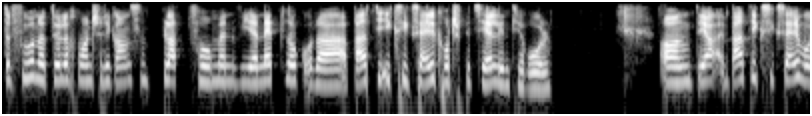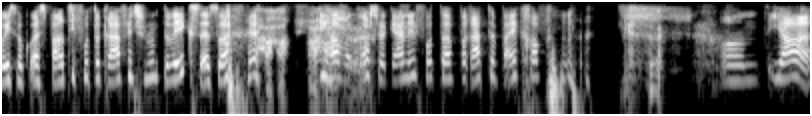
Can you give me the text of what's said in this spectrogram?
Davor natürlich waren schon die ganzen Plattformen wie Netlog oder Party XXL, gerade speziell in Tirol. Und ja, im Party XXL war ich sogar als Partyfotografin schon unterwegs. Also aha, aha, ich habe da schon gerne ein Fotoapparat dabei gehabt. Und ja,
